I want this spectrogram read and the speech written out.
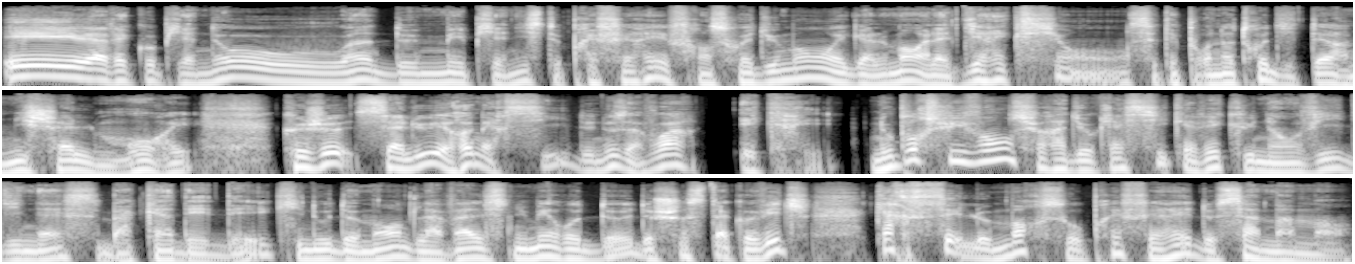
et avec au piano un de mes pianistes préférés, François Dumont, également à la direction. C'était pour notre auditeur Michel Mouret que je salue et remercie de nous avoir écrit. Nous poursuivons sur Radio Classique avec une envie d'Inès Bacadédé qui nous demande la valse numéro 2 de Shostakovich car c'est le morceau préféré de sa maman.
